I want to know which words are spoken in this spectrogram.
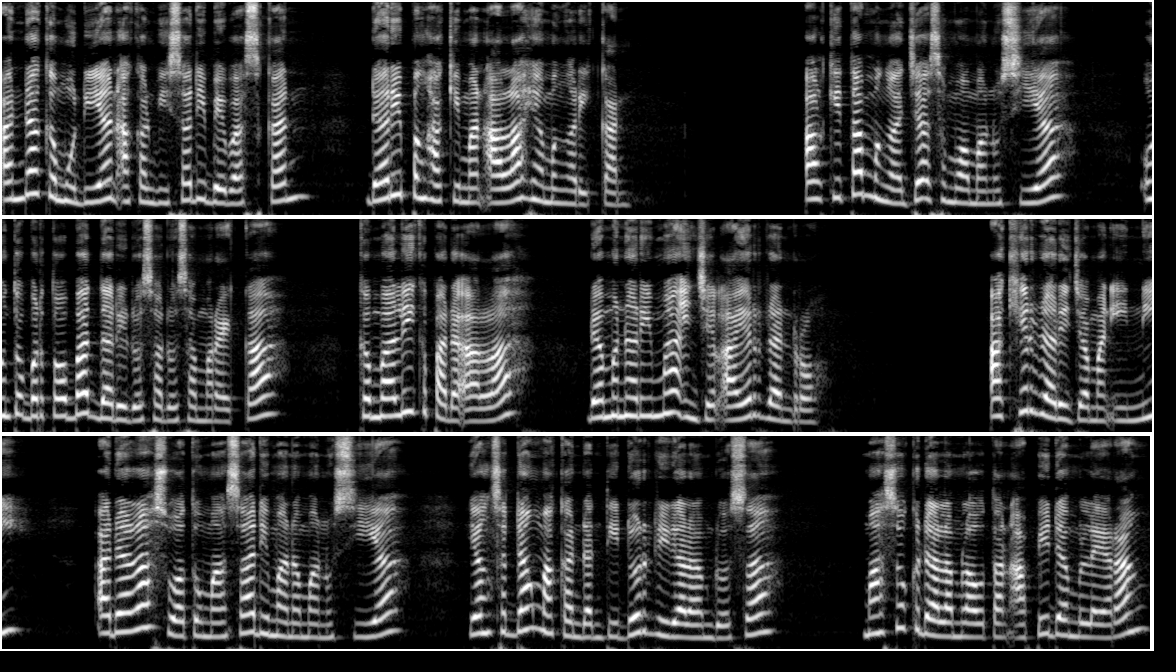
Anda kemudian akan bisa dibebaskan dari penghakiman Allah yang mengerikan. Alkitab mengajak semua manusia untuk bertobat dari dosa-dosa mereka, kembali kepada Allah, dan menerima Injil air dan roh. Akhir dari zaman ini adalah suatu masa di mana manusia yang sedang makan dan tidur di dalam dosa masuk ke dalam lautan api dan belerang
